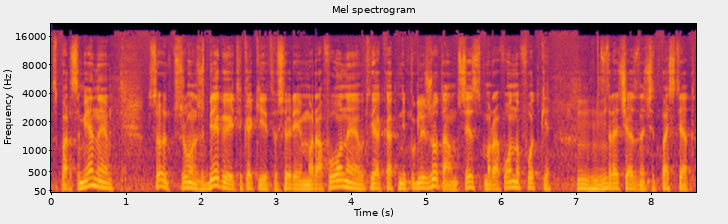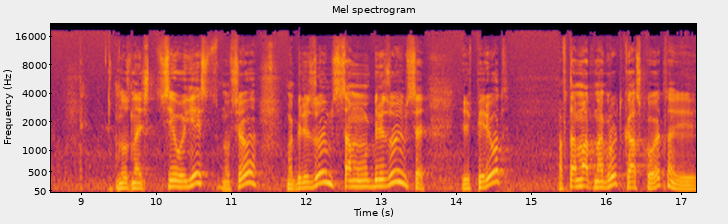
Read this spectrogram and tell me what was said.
спортсмены. Что, что же бегаете какие-то все время, марафоны. Вот я как не погляжу, там все с марафона фотки угу. строчат, значит, постят. Ну, значит, силы есть, ну все, мобилизуемся, самомобилизуемся и вперед. Автомат на грудь, каску это, и,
